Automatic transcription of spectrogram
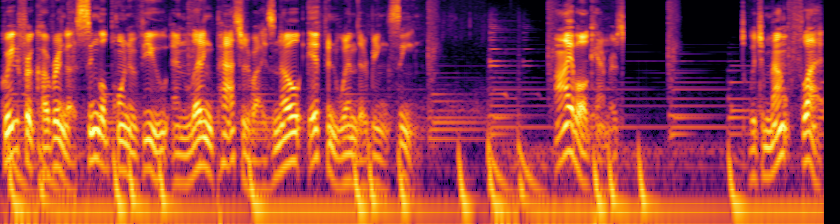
Great for covering a single point of view and letting passersby know if and when they're being seen. Eyeball cameras, which mount flat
